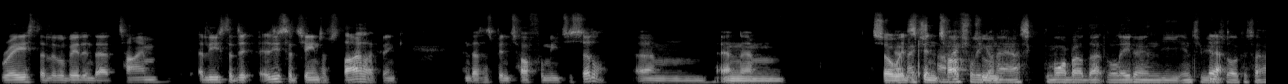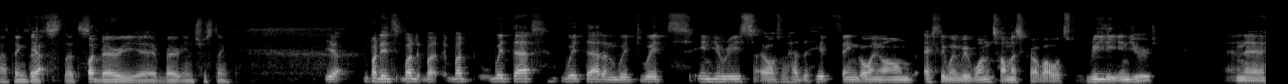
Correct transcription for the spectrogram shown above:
raised a little bit in that time at least a, at least a change of style I think and that has been tough for me to settle. Um, and um, so I'm it's actually, been tough. I'm actually to, going to ask more about that later in the interview Yeah. as well because I think Yeah, that's that's but- very uh, very interesting. yeah, but it's but but but with that with that and with with injuries, I also had the hip thing going on. Actually, when we won Thomas Cup, I was really injured, and uh,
